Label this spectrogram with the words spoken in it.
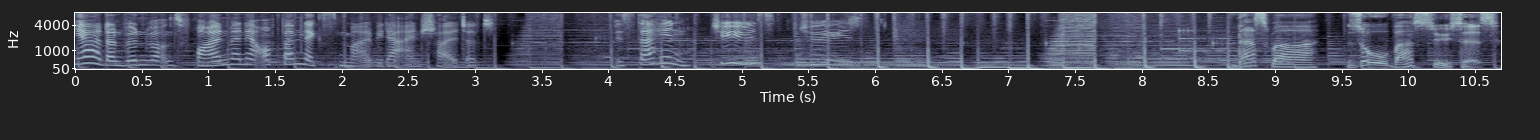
ja, dann würden wir uns freuen, wenn ihr auch beim nächsten Mal wieder einschaltet. Bis dahin. Tschüss. Tschüss. Das war So was Süßes,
